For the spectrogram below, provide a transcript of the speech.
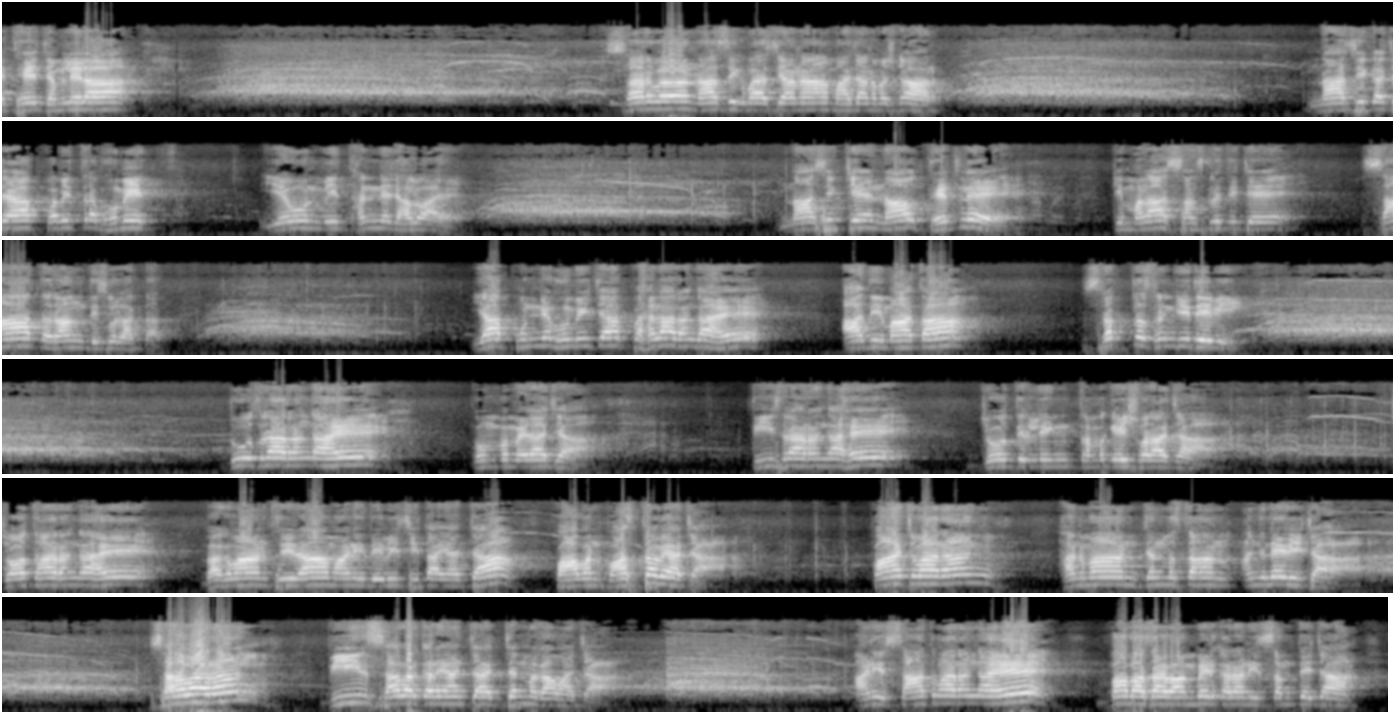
येथे जमलेला सर्व नाशिक वासियांना माझा नमस्कार. नाशिकच्या पवित्र भूमीत येऊन मी धन्य झालो आहे. नाशिकचे नाव घेतले की मला संस्कृतीचे सात रंग दिसू लागतात. या पुण्यभूमीचा पहिला रंग आहे आदिमाता सप्तशृंगी देवी. दूसरा रंग है आहे कुंभमेळ्याचा तीसरा रंग आहे ज्योतिर्लिंग त्र्यंबकेश्वराचा. चौथा रंग आहे भगवान श्रीराम आणि देवी सीता पावन वास्तव्याचा पाचवा रंग हनुमान जन्मस्थान अंजनेरीचा सहावा रंग वीर सावरकर यांच्या जन्मगावाचा आणि सातवा रंग आहे बाबासाहेब आंबेडकरांनी समतेचा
